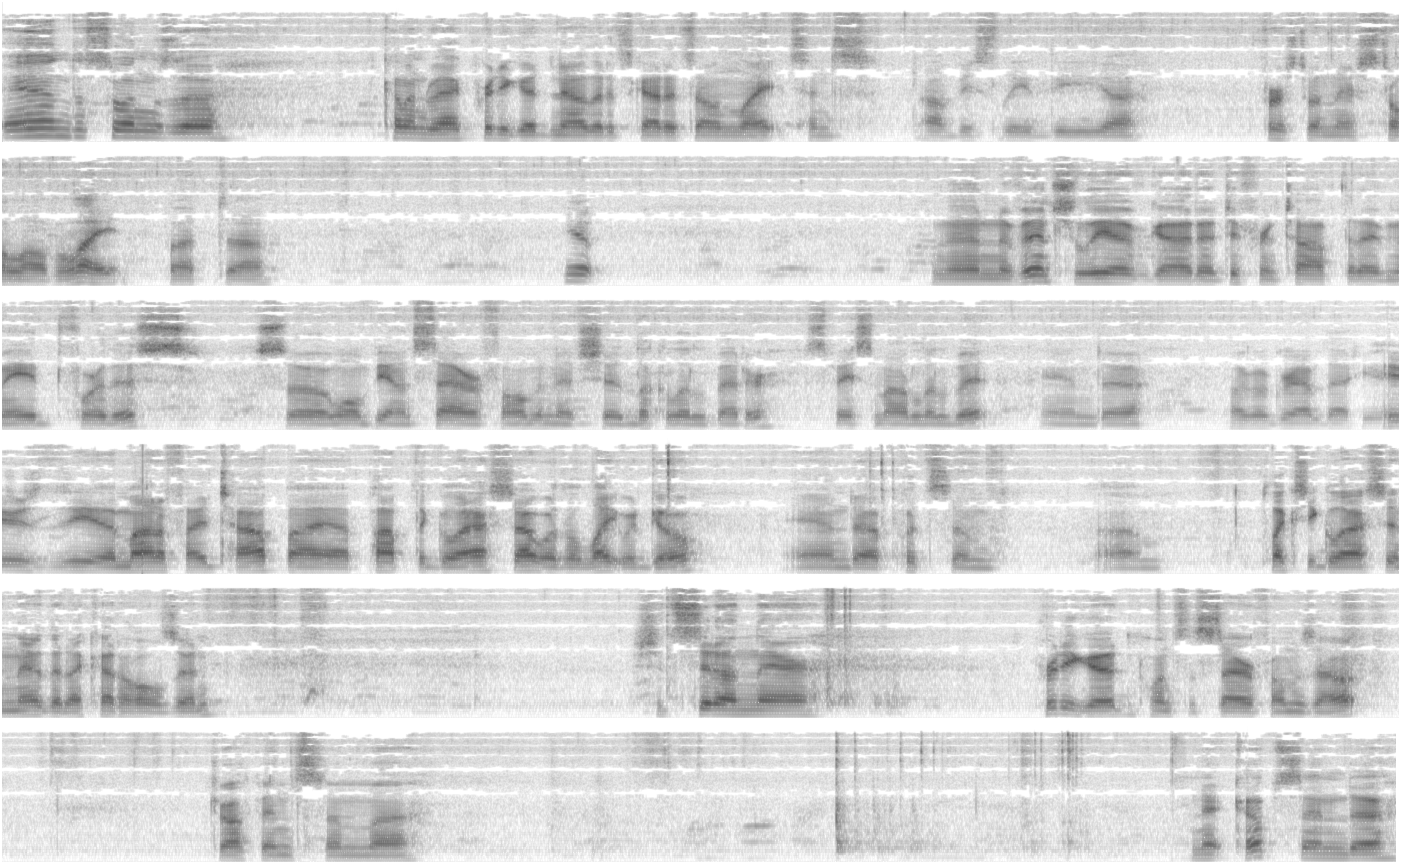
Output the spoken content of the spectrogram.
And this one's uh, coming back pretty good now that it's got its own light, since obviously the uh, first one there stole all the light. But, uh, yep, and then eventually I've got a different top that I've made for this, so it won't be on styrofoam and it should look a little better. Space them out a little bit, and uh, I'll go grab that here. Here's the uh, modified top. I uh, popped the glass out where the light would go, and uh, put some um, plexiglass in there that I cut holes in. Should sit on there pretty good once the styrofoam's out. Drop in some net cups and uh,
